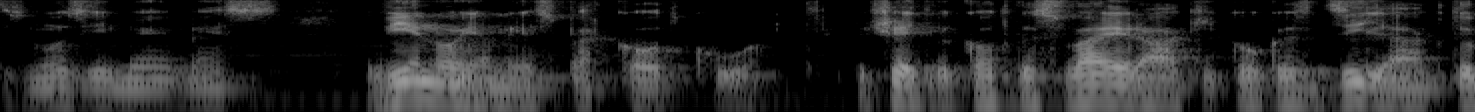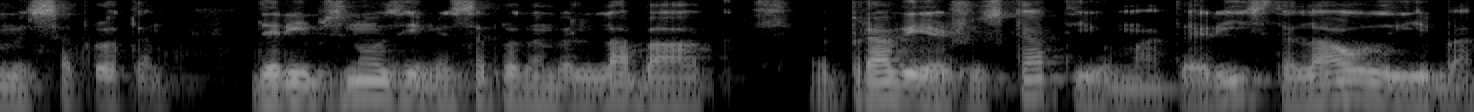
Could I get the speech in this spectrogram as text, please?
tas nozīmē, mēs vienojamies par kaut ko. Bet šeit ir kaut kas vairāk, kaut kas dziļāk, to mēs saprotam. Derības nozīmē, saprotam, vēl labāk praviešu skatījumā. Tā ir īsta laulība,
